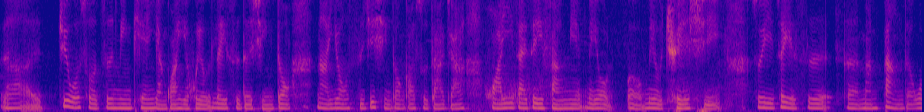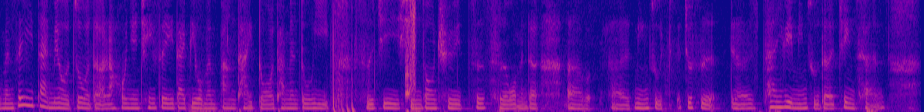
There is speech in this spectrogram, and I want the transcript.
呃，据我所知，明天阳光也会有类似的行动，那用实际行动告诉大家，华裔在这一方面没有。呃，没有缺席，所以这也是呃蛮棒的。我们这一代没有做的，然后年轻这一代比我们棒太多，他们都以实际行动去支持我们的呃呃民主，就是呃参与民主的进程。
